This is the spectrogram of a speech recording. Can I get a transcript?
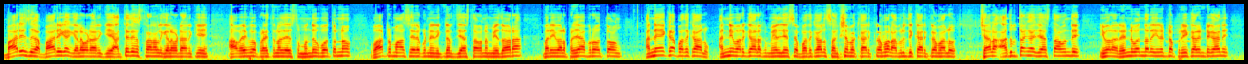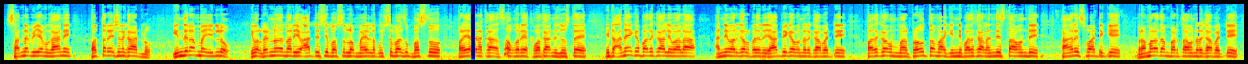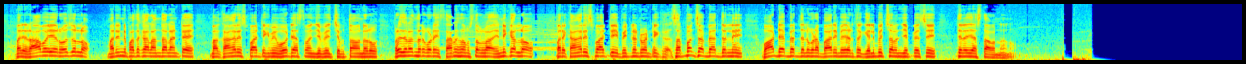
భారీగా భారీగా గెలవడానికి అత్యధిక స్థానాలు గెలవడానికి ఆ వైపుగా ప్రయత్నాలు చేస్తూ ముందుకు పోతున్నాం. వాటర్ మహాశైలకు నేను విజ్ఞప్తి చేస్తా ఉన్నాం మీ ద్వారా. మరి ఇవాళ ప్రజాప్రభుత్వం అనేక పథకాలు అన్ని వర్గాలకు మేలు చేసే పథకాలు సంక్షేమ కార్యక్రమాలు అభివృద్ధి కార్యక్రమాలు చాలా అద్భుతంగా చేస్తూ ఉంది. ఇవాళ రెండు వందల యూనిట్ల ప్రీ కరెంట్ కానీ సన్న బియ్యం కానీ కొత్త రేషన్ కార్డులు ఇందిరమ్మ ఇల్లు ఇవాళ రెండు వందల మరియు ఆర్టీసీ బస్సుల్లో మహిళలకు ఉచిత బస్సు బస్సు ప్రయాణ సౌకర్య పథకాన్ని చూస్తే ఇటు అనేక పథకాలు ఇవాళ అన్ని వర్గాల ప్రజలు హ్యాపీగా ఉన్నారు కాబట్టి పథకం మన ప్రభుత్వం మాకు ఇన్ని పథకాలు అందిస్తూ ఉంది. కాంగ్రెస్ పార్టీకి బ్రహ్మరథం పడుతూ ఉన్నారు కాబట్టి మరి రాబోయే రోజుల్లో మరిన్ని పథకాలు అందాలంటే మా కాంగ్రెస్ పార్టీకి మేము ఓటేస్తామని చెప్పి చెబుతా ఉన్నారు. ప్రజలందరూ కూడా ఈ స్థానిక సంస్థల ఎన్నికల్లో మరి కాంగ్రెస్ పార్టీ పెట్టినటువంటి సర్పంచ్ అభ్యర్థుల్ని వార్డు అభ్యర్థులను కూడా భారీ మెజార్టీతో గెలిపించాలని చెప్పేసి తెలియజేస్తా ఉన్నాను.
